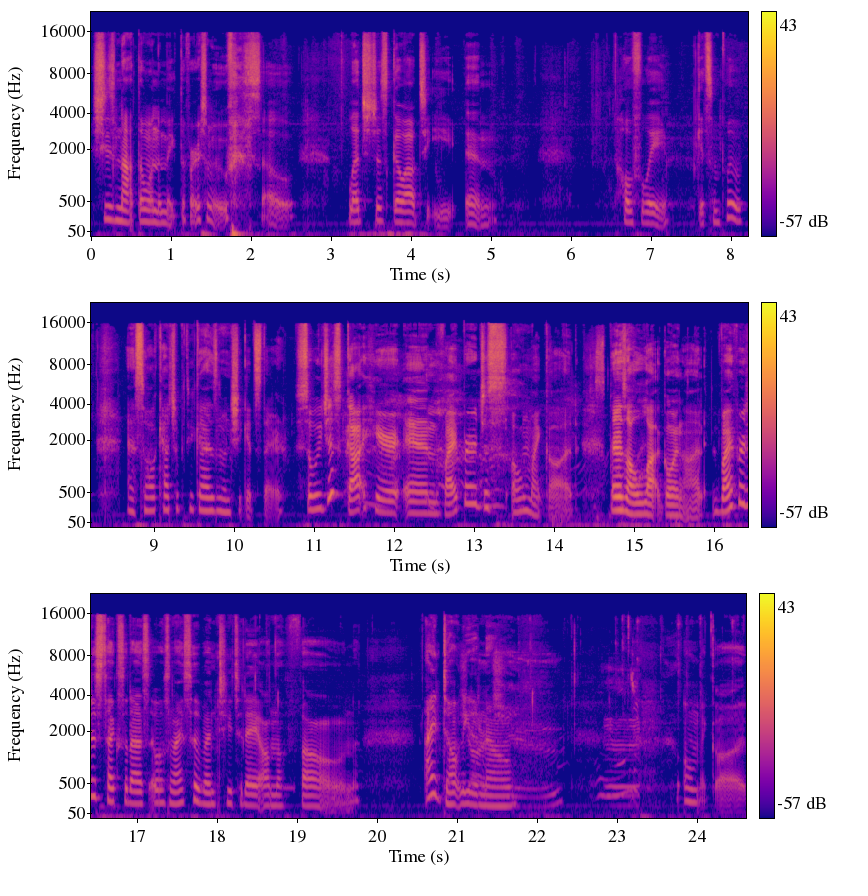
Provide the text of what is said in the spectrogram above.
she's not the one to make the first move. So let's just go out to eat and hopefully get some food. And so I'll catch up with you guys when she gets there. So we just got here and Viper just oh my god. There's a lot going on. Viper just texted us. It was nice to vent to you today on the phone. I don't need to know. Oh my god.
